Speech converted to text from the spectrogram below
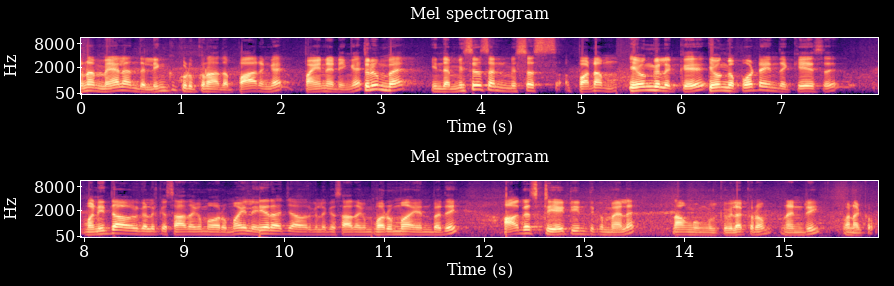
ஆனால் மேலே அந்த லிங்க் கொடுக்குறோம். அதை பாருங்கள் பயனடைங்க. திரும்ப இந்த மிஸ்ஸஸ் அண்ட் மிஸ்ஸஸ் படம் இவங்களுக்கு இவங்க போட்ட இந்த கேஸு வனிதா அவர்களுக்கு சாதகமாக வருமா? இல்லை இளையராஜா அவர்களுக்கு சாதகம் வருமா என்பதை ஆகஸ்ட் எயிட்டீன்த்துக்கு மேலே நாங்கள் உங்களுக்கு விளக்குறோம். நன்றி வணக்கம்.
